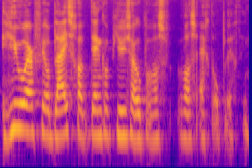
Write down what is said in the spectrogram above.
heel erg veel blijdschap. Ik denk op US Open was, was echt oplichting.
